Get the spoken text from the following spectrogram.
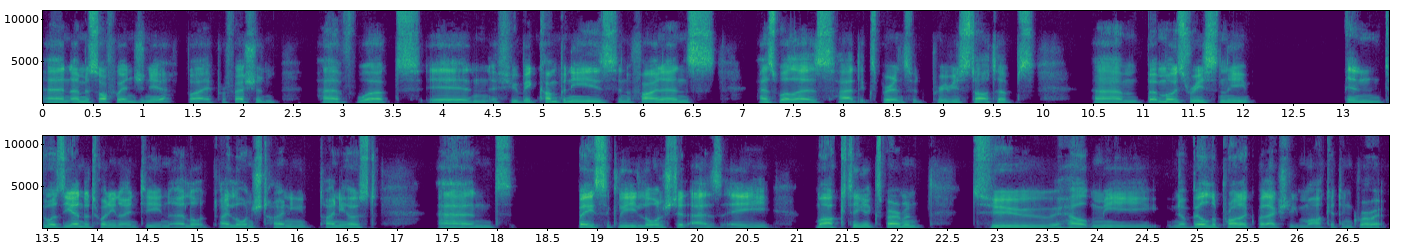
and I'm a software engineer by profession. Have worked in a few big companies in finance, as well as had experience with previous startups. Um, but most recently, in towards the end of 2019, I, I launched Tiny Tiny Host, and basically launched it as a marketing experiment to help me, you know, build a product, but actually market and grow it.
